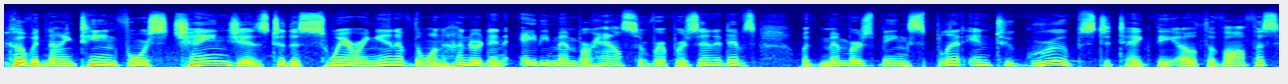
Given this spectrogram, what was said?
COVID 19 forced changes to the swearing in of the 180 member House of Representatives, with members being split into groups to take the oath of office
